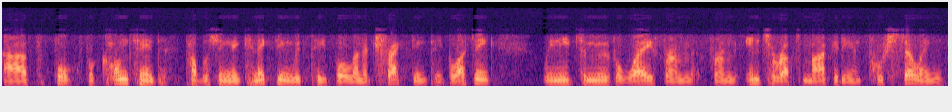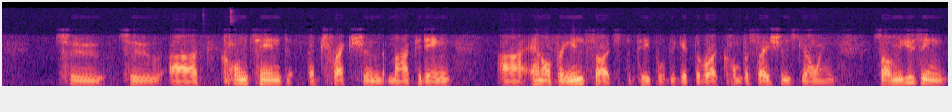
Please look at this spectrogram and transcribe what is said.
uh, for, for content publishing and connecting with people and attracting people. I think we need to move away from, from interrupt marketing and push selling to, to uh, content attraction marketing uh, and offering insights to people to get the right conversations going. So I'm using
